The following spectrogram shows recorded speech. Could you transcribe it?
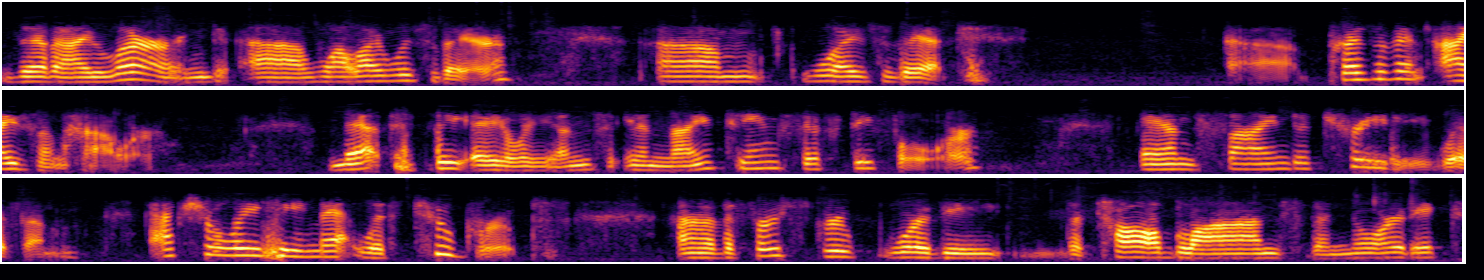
that I learned uh, while I was there um, was that uh, President Eisenhower met the aliens in 1954 and signed a treaty with them. Actually, he met with two groups. Uh, the first group were the the tall blondes, the Nordics,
